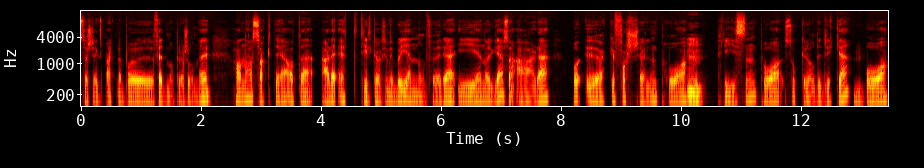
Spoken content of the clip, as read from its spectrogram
største ekspertene på fedmeoperasjoner, han har sagt det at eh, er det et tiltak som vi bør gjennomføre i Norge, så er det å øke forskjellen på Mm. Prisen på sukkerholdig drikke og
